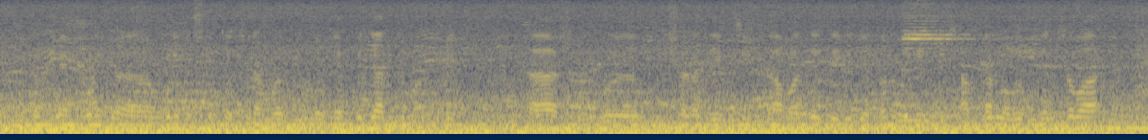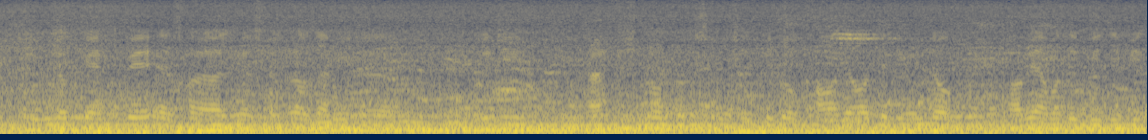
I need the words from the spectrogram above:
বিভিন্ন ক্যাম্প পরিদর্শন করছেন আমরা বিভিন্ন ক্যাম্পে যাচ্ছি মানুষের আহ, সু- বিষয়টা দেখছি, আমাদের দেখি যখন দেখেছি সাতটা নগর বিধানসভা বিভিন্ন ক্যাম্পে সরকার আমি বলেছি রামকৃষ্ণ সদস্য থেকেও খাওয়া দাওয়াতে বিভিন্নভাবে আমাদের বিজেপির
